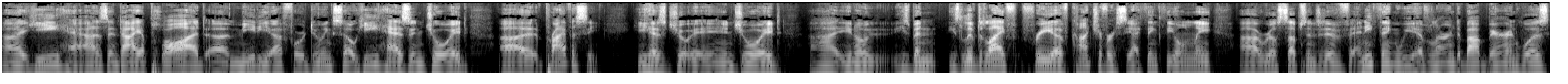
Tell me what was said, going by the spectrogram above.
Uh, he has, and I applaud uh, media for doing so, he has enjoyed uh, privacy. He has jo- enjoyed uh, you know, he's been he's lived a life free of controversy. I think the only uh, real substantive anything we have learned about Barron was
